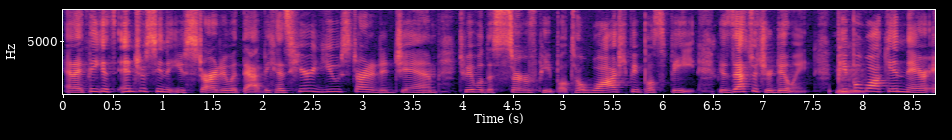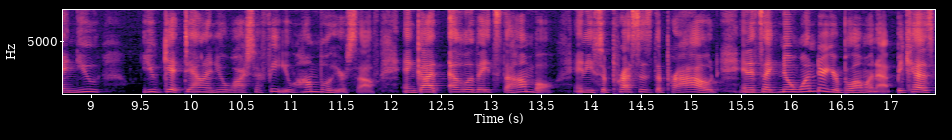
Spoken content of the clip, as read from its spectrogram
And I think it's interesting that you started with that because here you started a gym to be able to serve people, to wash people's feet, because that's what you're doing. Mm-hmm. People walk in there and you you get down and you wash their feet. You humble yourself. And God elevates the humble and He suppresses the proud. And it's like, mm-hmm. no wonder you're blowing up because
